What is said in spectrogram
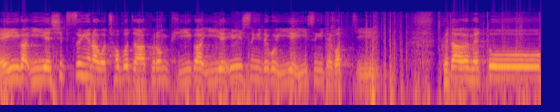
A가 2의 10승이라고 쳐보자. 그럼 B가 2의 1승이 되고 2의 2승이 되겠지. 그 다음에 또,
